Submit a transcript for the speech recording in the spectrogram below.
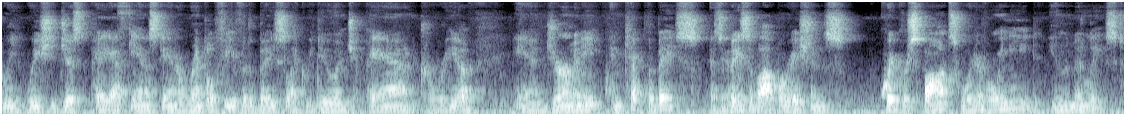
We, we should just pay Afghanistan a rental fee for the base like we do in Japan and Korea and Germany and kept the base as a base of operations, quick response, whatever we need in the Middle East.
